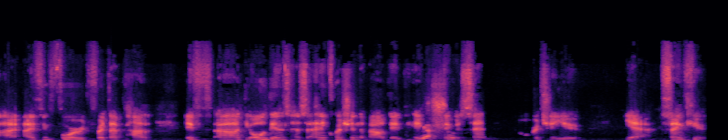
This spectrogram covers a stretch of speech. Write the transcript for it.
I, I think for for that part, if uh, the audience has any question about it, yeah, sure. they will send over to you. Yeah, thank you.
